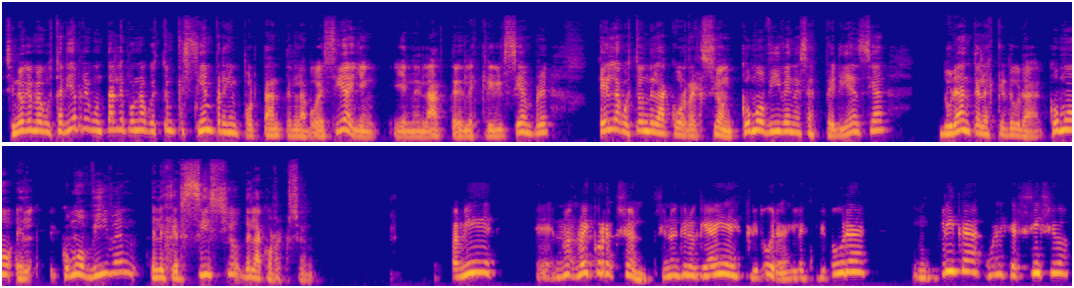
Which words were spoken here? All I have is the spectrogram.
sino que me gustaría preguntarle por una cuestión que siempre es importante en la poesía y en, y en el arte del escribir siempre, que es la cuestión de la corrección. ¿Cómo viven esa experiencia durante la escritura? ¿Cómo, el, cómo viven el ejercicio de la corrección? Para mí eh, no, no hay corrección, sino que lo que hay es escritura. Y la escritura implica un ejercicio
